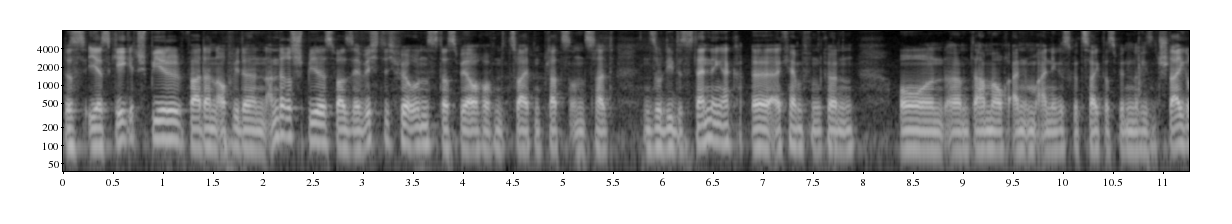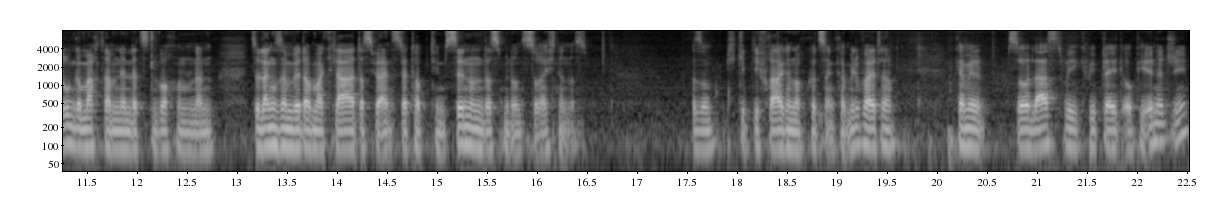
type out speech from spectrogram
das ESG-Spiel war dann auch wieder ein anderes Spiel. Es war sehr wichtig für uns, dass wir auch auf dem zweiten Platz uns halt ein solides Standing er äh, erkämpfen können. Und ähm, da haben wir auch ein, um einiges gezeigt, dass wir eine riesen Steigerung gemacht haben in den letzten Wochen. Und dann so langsam wird auch mal klar, dass wir eins der Top-Teams sind und dass mit uns zu rechnen ist. Also ich gebe die Frage noch kurz an Camille weiter. Camille, so last week we played OP Energy.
